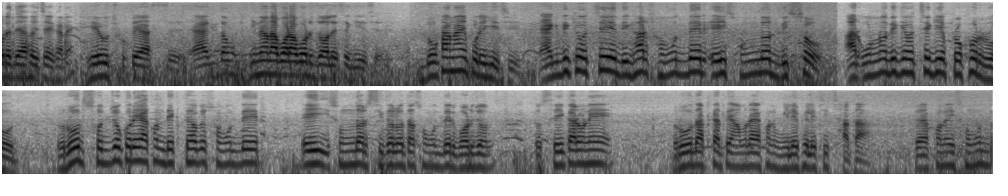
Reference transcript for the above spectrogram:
করে দেওয়া হয়েছে এখানে। ঢেউ ছুটে আসছে, একদম কিনারা বরাবর জল এসে গিয়েছে। দোটানায় পড়ে গেছি, একদিকে হচ্ছে দীঘার সমুদ্রের এই সুন্দর দৃশ্য, আর অন্যদিকে হচ্ছে গিয়ে প্রখর রোদ। রোদ সহ্য করে এখন দেখতে হবে সমুদ্রের এই সুন্দর শীতলতা, সমুদ্রের গর্জন। তো সেই কারণে রোদ আটকাতে আমরা এখন মিলে ফেলেছি ছাতা। তো এখন এই সমুদ্র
